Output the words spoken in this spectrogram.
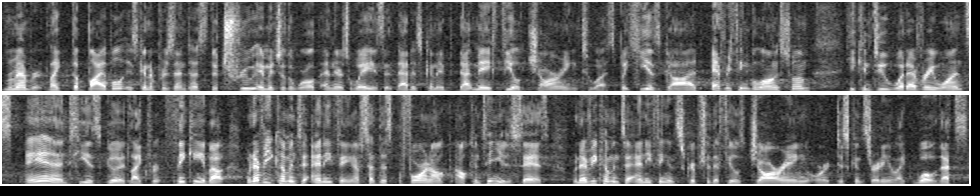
remember, like the Bible is going to present us the true image of the world, and there's ways that that is going to that may feel jarring to us. But He is God; everything belongs to Him. He can do whatever He wants, and He is good. Like thinking about whenever you come into anything, I've said this before, and I'll, I'll continue to say this. Whenever you come into anything in Scripture that feels jarring or disconcerting, like, "Whoa, that's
